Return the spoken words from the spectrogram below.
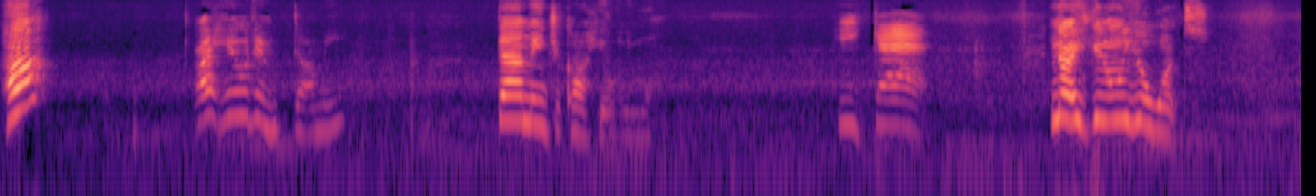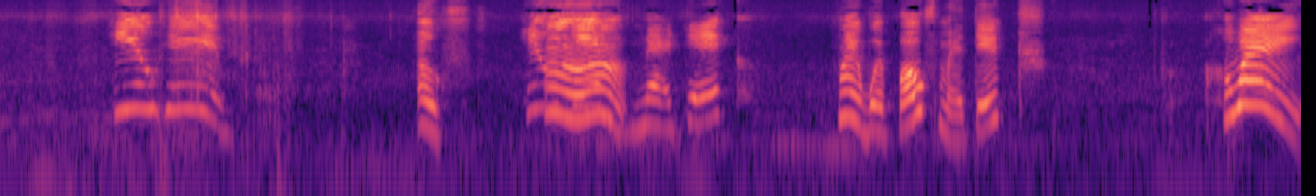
Huh? I healed him, dummy. That means you can't heal anymore. He can. No, he can only heal once. Heal him. Oh. Heal Mm. him, medic. Wait, we're both medics. Hooray!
